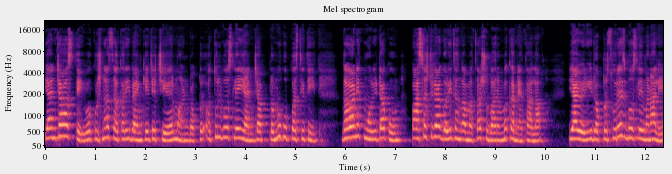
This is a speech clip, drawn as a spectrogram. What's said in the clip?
यांच्या हस्ते व कृष्णा सहकारी बँकेचे चेअरमन डॉक्टर अतुल भोसले यांच्या प्रमुख उपस्थितीत गव्हाणीत मोडी टाकून पासष्टव्या गळीत हंगामाचा शुभारंभ करण्यात आला. यावेळी डॉक्टर सुरेश भोसले म्हणाले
